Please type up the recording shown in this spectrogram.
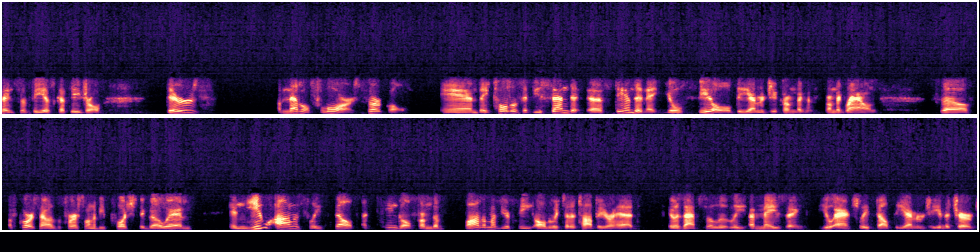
St. Sophia's Cathedral. There's a metal floor, circle, and they told us if you send it, uh, stand in it, you'll feel the energy from the from the ground. So, of course, I was the first one to be pushed to go in, and you honestly felt a tingle from the bottom of your feet all the way to the top of your head. It was absolutely amazing. You actually felt the energy in the church.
